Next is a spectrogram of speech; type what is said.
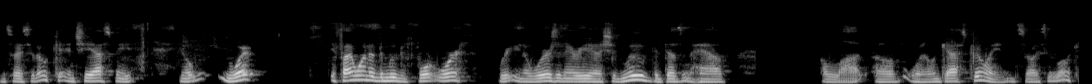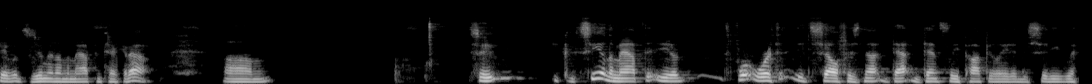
And so I said, okay. And she asked me, you know, what if I wanted to move to Fort Worth? Where you know, where's an area I should move that doesn't have a lot of oil and gas drilling? So I said, well, okay, let's zoom in on the map and check it out. Um, so you can see on the map that you know Fort Worth itself is not that densely populated, the city with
